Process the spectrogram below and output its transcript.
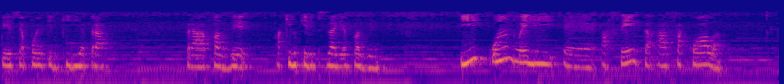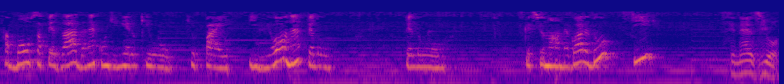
ter esse apoio que ele queria para fazer aquilo que ele precisaria fazer. E quando ele é, aceita a sacola essa bolsa pesada, né, com o dinheiro que o, que o pai enviou, né, pelo, pelo, esqueci o nome agora, do si, Sinésio.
